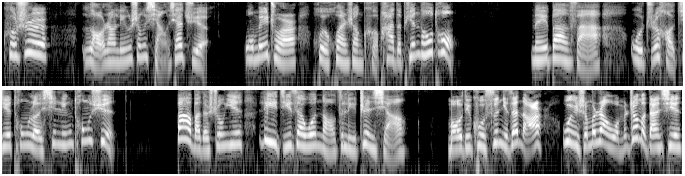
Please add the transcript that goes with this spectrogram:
可是老让铃声响下去，我没准儿会患上可怕的偏头痛。没办法，我只好接通了心灵通讯。爸爸的声音立即在我脑子里震响：“毛迪库斯，你在哪儿？为什么让我们这么担心？”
